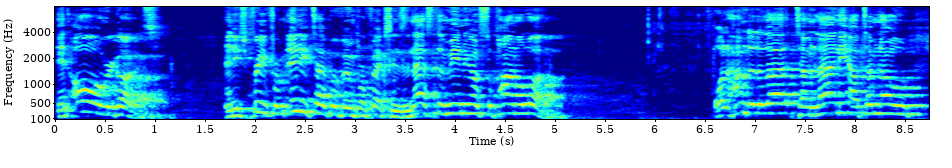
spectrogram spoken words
in all regards. And he's free from any type of imperfections. And that's the meaning of subhanallah. Walhamdulillah, tamlani aw tamla'u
